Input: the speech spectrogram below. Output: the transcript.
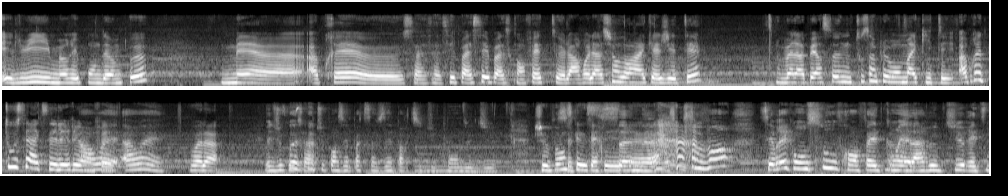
et lui, il me répondait un peu. Mais après, ça, s'est passé parce qu'en fait, la relation dans laquelle j'étais, ben, la personne tout simplement m'a quittée. Après, tout s'est accéléré ah en fait. Ah ouais Voilà. Mais du coup, est-ce que tu pensais pas que ça faisait partie du plan de Dieu? Je pense que c'est... Euh, parce que souvent, c'est vrai qu'on souffre en fait quand il y a la rupture, etc.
